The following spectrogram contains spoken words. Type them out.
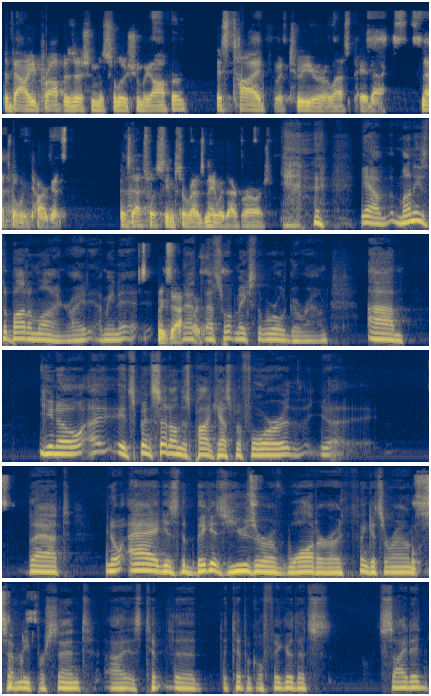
the value proposition, the solution we offer, is tied to a two year or less payback. And that's what we target because that's what seems to resonate with our growers. yeah, money's the bottom line, right? I mean, exactly. That, that's what makes the world go round. Um, you know, it's been said on this podcast before you know, that you know, ag is the biggest user of water. I think it's around seventy percent uh, is tip the the typical figure that's cited.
